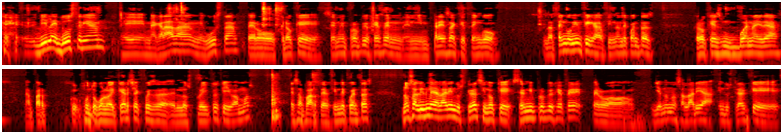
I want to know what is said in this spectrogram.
vi la industria, eh, me agrada, me gusta, pero creo que ser mi propio jefe en, mi empresa que tengo, la tengo bien fija, a final de cuentas, creo que es buena idea, aparte, junto con lo de Kerchak, pues eh, los proyectos que llevamos, esa parte, a fin de cuentas, no salirme del área industrial, sino que ser mi propio jefe, pero yéndonos al área industrial que,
